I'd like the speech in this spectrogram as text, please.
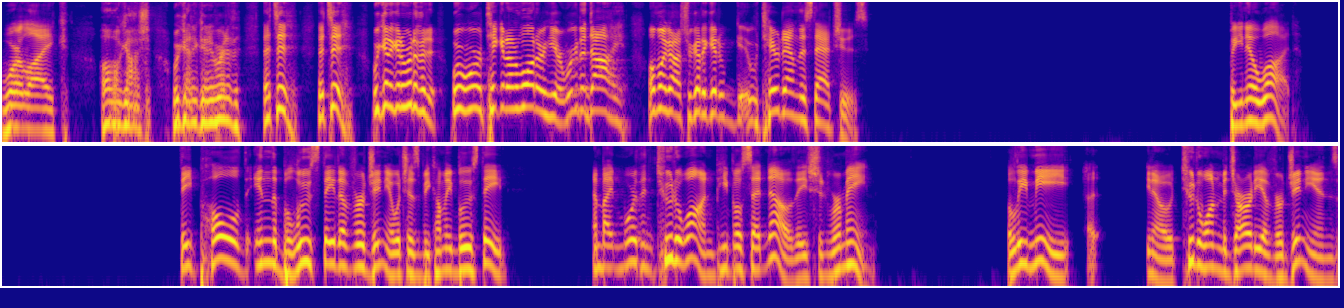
were like, oh my gosh, we gotta get rid of it. That's it. That's it. We gotta get rid of it. We're, we're taking on water here. We're gonna die. Oh my gosh, we gotta get, get tear down the statues. But you know what? They polled in the blue state of Virginia, which has become a blue state, and by more than two to one, people said no, they should remain. Believe me, uh, you know, two to one majority of Virginians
